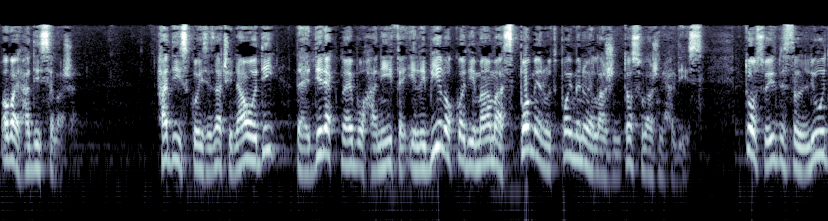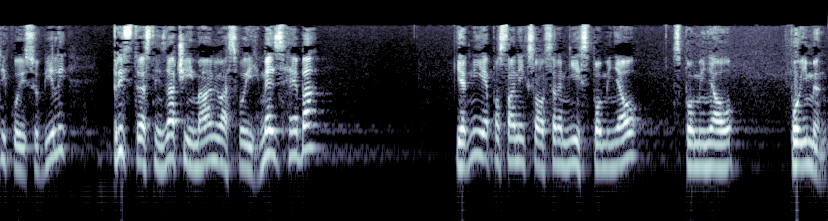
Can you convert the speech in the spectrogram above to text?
Ovaj hadis je lažan. Hadis koji se znači navodi da je direktno Ebu Hanife ili bilo kod imama spomenut po imenu je lažni. To su lažni hadisi. To su izmislili ljudi koji su bili pristrasni znači imamima svojih mezheba jer nije poslanik sa osrem njih spominjao, spominjao po imenu.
